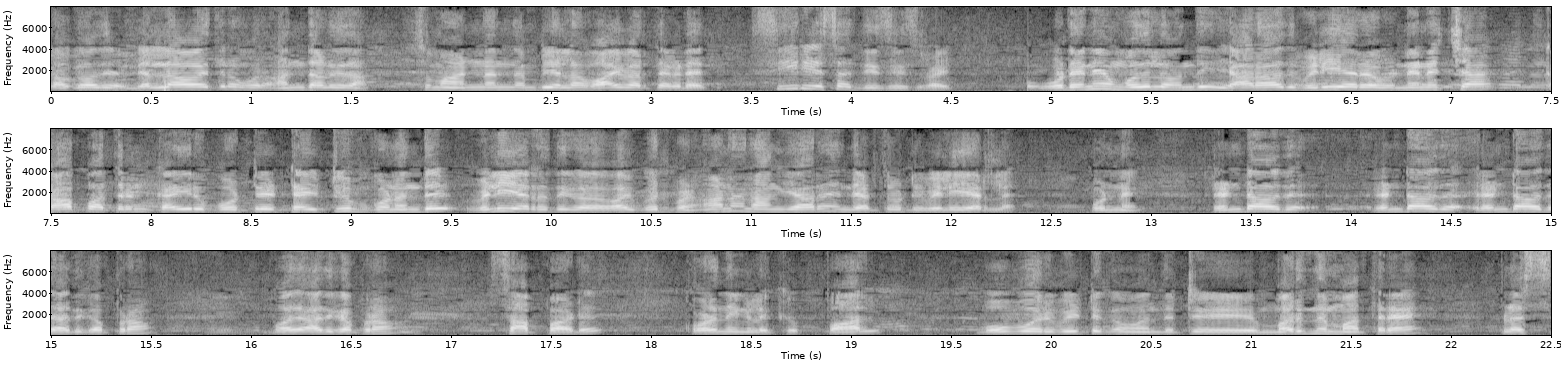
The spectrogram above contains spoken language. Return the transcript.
சகோதரர் எல்லா விதத்திலும் ஒரு அந்த அளவு தான். சும்மா அண்ணன் தம்பி எல்லாம் வாய் வார்த்தை கிடையாது. சீரியஸா திஸ் இஸ் ரைட் உடனே முதல்ல வந்து யாராவது வெளியேற நினைச்சா காப்பாத்துறேன்னு கயிறு போட்டு டை டியூப் கொண்டு வந்து வெளியேறதுக்கு வாய்ப்பு ஏற்படும். ஆனா நாங்க யாரும் இந்த இடத்த விட்டு வெளியேறல. ஒண்ணு. ரெண்டாவது ரெண்டாவது ரெண்டாவது அதுக்கப்புறம் அதுக்கப்புறம் சாப்பாடு குழந்தைங்களுக்கு பால் ஒவ்வொரு வீட்டுக்கும் வந்துட்டு மருந்து மாத்திரை பிளஸ்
